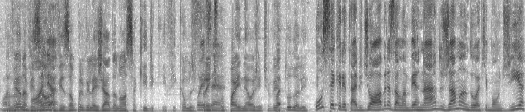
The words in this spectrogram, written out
Tá vendo a visão, Olha, a visão privilegiada nossa aqui de que ficamos de frente é. pro painel, a gente vê tudo ali. O secretário de Obras, Alain Bernardo, já mandou aqui bom dia,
